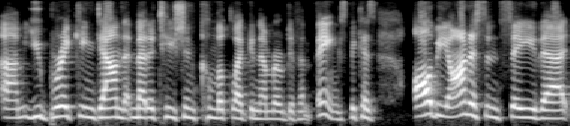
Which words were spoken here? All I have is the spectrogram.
um, you breaking down that meditation can look like a number of different things because I'll be honest and say that,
